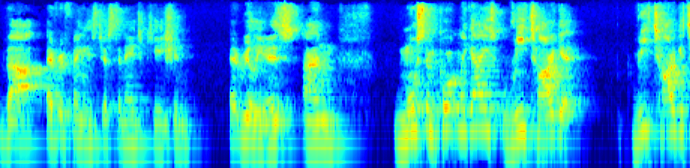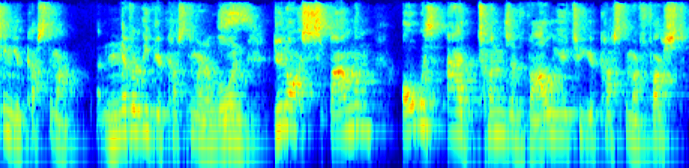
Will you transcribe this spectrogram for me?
that everything is just an education. It really is. And most importantly, guys, retarget. Retargeting your customer. Never leave your customer yes. alone. Do not spam them. Always add tons of value to your customer first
